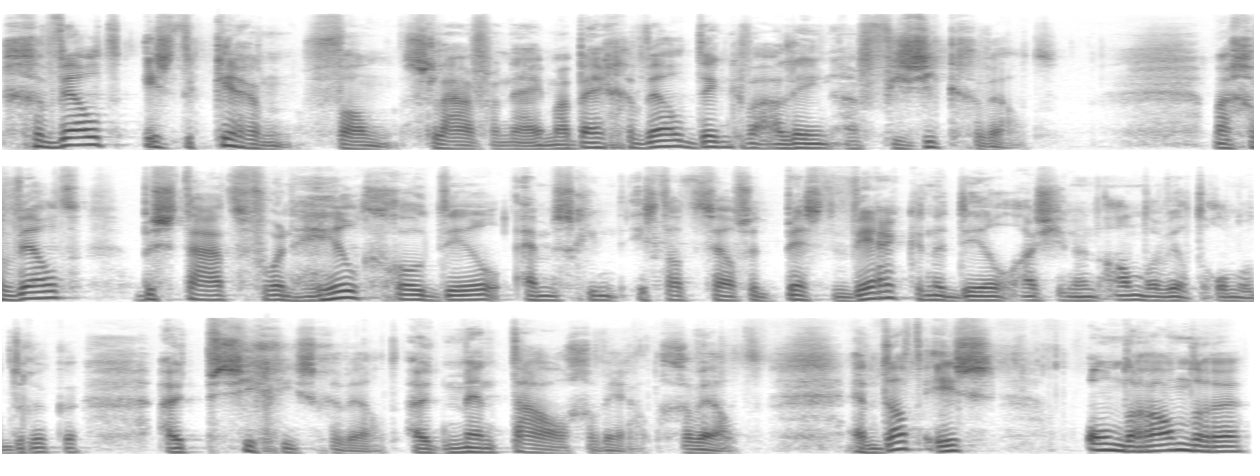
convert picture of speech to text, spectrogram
Geweld is de kern van slavernij, maar bij geweld denken we alleen aan fysiek geweld. Maar geweld bestaat voor een heel groot deel, en misschien is dat zelfs het best werkende deel als je een ander wilt onderdrukken, uit psychisch geweld, uit mentaal geweld. En dat is Onder andere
